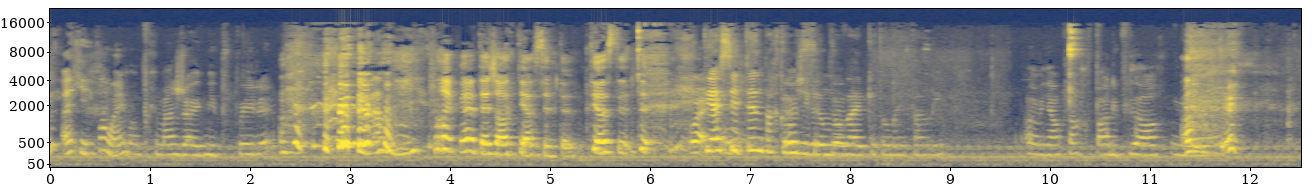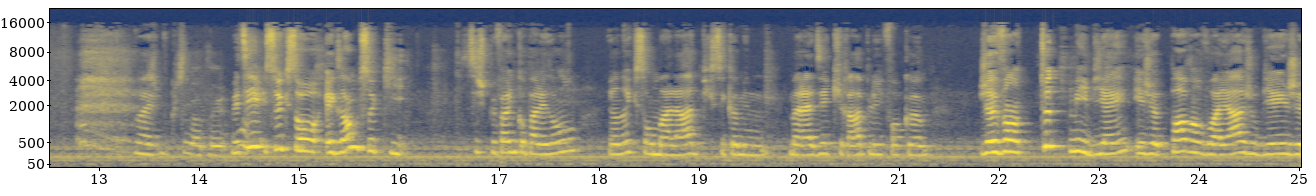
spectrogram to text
Ok, quand même. Mon primaire, je jouais avec mes poupées, là. Ouais, T'es genre Théa Silton. Théa Silton. Ouais. Silton, par contre, Ouais, j'ai vraiment vibe que t'en aies parlé. Oh, oui, on peut en reparler plus tard. Mais Ouais. j'ai beaucoup de choses à dire. Mais tu sais, ceux qui sont. Exemple, ceux qui. Si je peux faire une comparaison, il y en a qui sont malades, puis que c'est comme une maladie incurable, puis ils font comme. Je vends tous mes biens et je pars en voyage, ou bien je.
